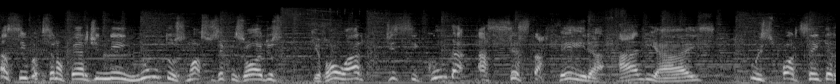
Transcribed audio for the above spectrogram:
Assim você não perde nenhum dos nossos episódios que vão ao ar de segunda a sexta-feira. Aliás, o Sport Center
